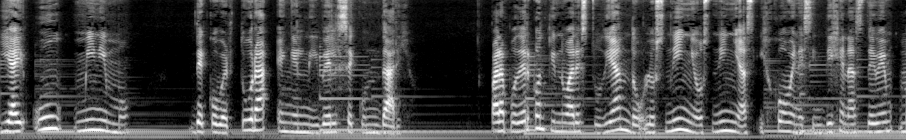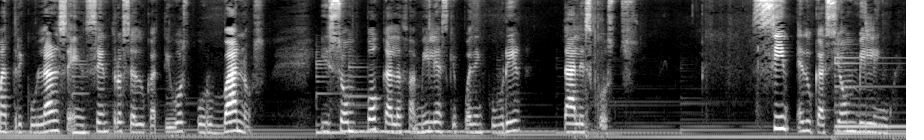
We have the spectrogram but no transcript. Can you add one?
y hay un mínimo de cobertura en el nivel secundario. Para poder continuar estudiando, los niños, niñas y jóvenes indígenas deben matricularse en centros educativos urbanos y son pocas las familias que pueden cubrir tales costos. Sin educación bilingüe.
